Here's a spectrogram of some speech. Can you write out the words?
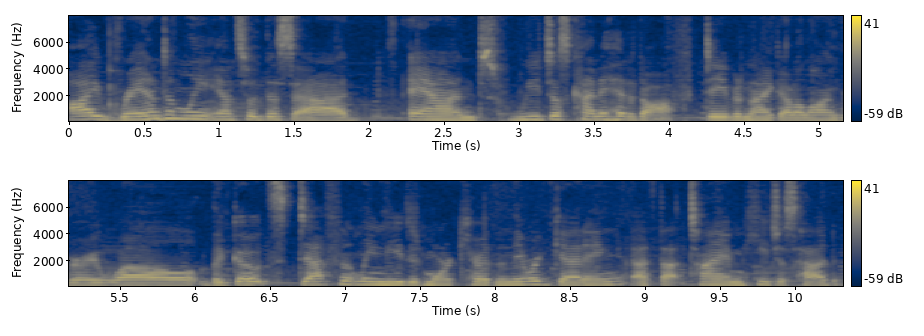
I randomly answered this ad, and we just kind of hit it off. David and I got along very well. The goats definitely needed more care than they were getting. At that time, he just had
